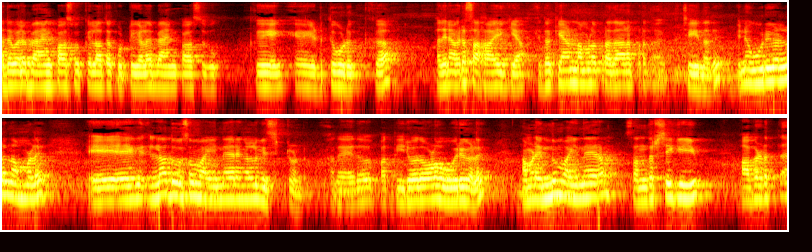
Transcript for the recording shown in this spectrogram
അതേപോലെ ബാങ്ക് പാസ്ബുക്ക് ഇല്ലാത്ത കുട്ടികളെ ബാങ്ക് പാസ്ബുക്ക് എടുത്തു കൊടുക്കുക. അതിനവരെ സഹായിക്കുക. ഇതൊക്കെയാണ് നമ്മൾ പ്രധാന ചെയ്യുന്നത്. പിന്നെ ഊരുകളിൽ നമ്മൾ എല്ലാ ദിവസവും വൈകുന്നേരങ്ങളിൽ വിസിറ്റ് ഉണ്ട് അതായത് പത്ത് ഇരുപതോളം ഊരുകൾ നമ്മൾ എന്നും വൈകുന്നേരം സന്ദർശിക്കുകയും അവിടുത്തെ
